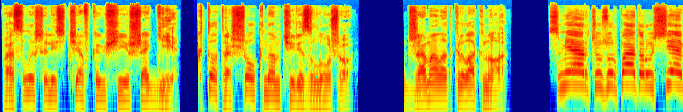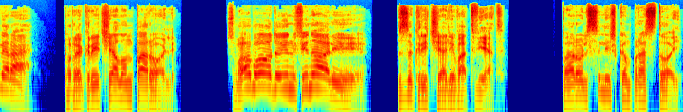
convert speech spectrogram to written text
Послышались чавкающие шаги, кто-то шел к нам через лужу. Джамал открыл окно. «Смерть узурпатору с севера!» Прокричал он пароль. «Свобода инфиналии!» Закричали в ответ. Пароль слишком простой.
